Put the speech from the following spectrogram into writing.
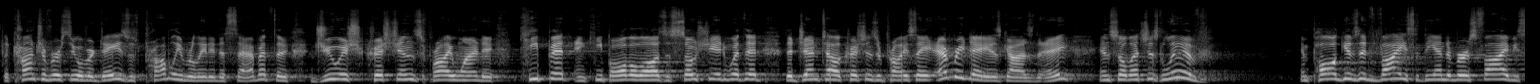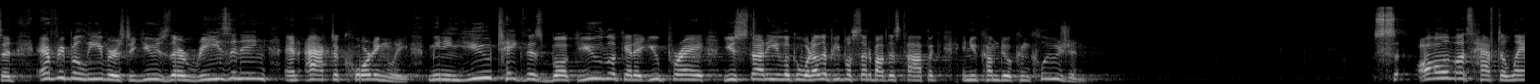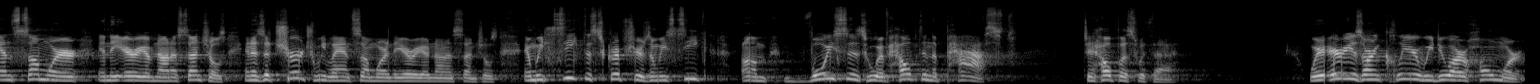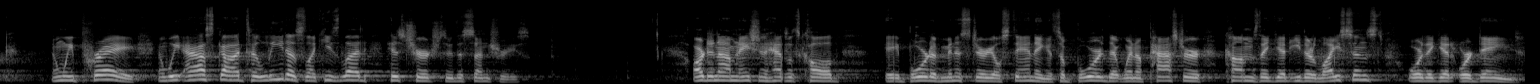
The controversy over days was probably related to Sabbath. The Jewish Christians probably wanted to keep it and keep all the laws associated with it. The Gentile Christians would probably say every day is God's day, and so let's just live. And Paul gives advice at the end of verse 5. He said, Every believer is to use their reasoning and act accordingly. Meaning, you take this book, you look at it, you pray, you study, you look at what other people said about this topic, and you come to a conclusion all of us have to land somewhere in the area of non essentials. And as a church, we land somewhere in the area of non essentials. And we seek the scriptures and we seek um, voices who have helped in the past to help us with that. Where areas aren't clear, we do our homework and we pray and we ask God to lead us like He's led His church through the centuries. Our denomination has what's called a board of ministerial standing. It's a board that when a pastor comes, they get either licensed or they get ordained.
